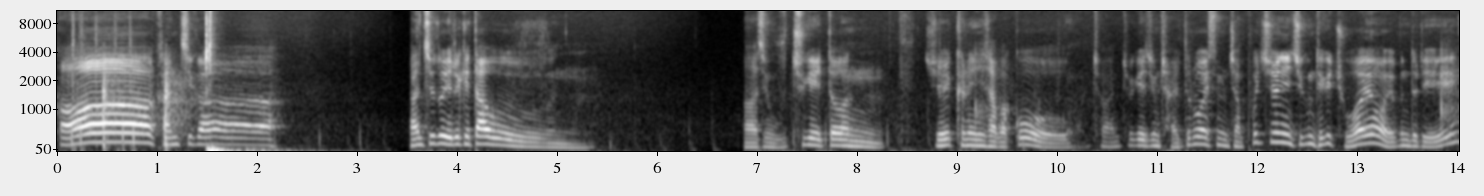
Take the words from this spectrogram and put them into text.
아 간치가. 간치도 이렇게 다운. 아 지금 우측에 있던 GL 클랜이 잡았고 저 안쪽에 지금 잘 들어와 참 포지션이 지금 되게 좋아요 이분들이.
